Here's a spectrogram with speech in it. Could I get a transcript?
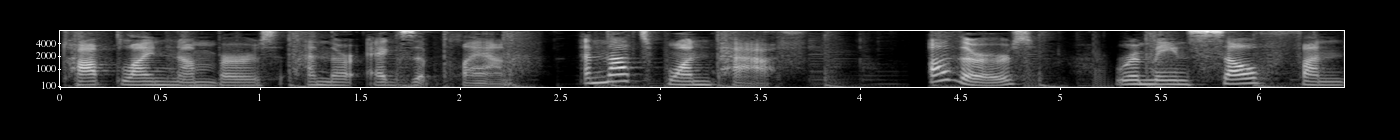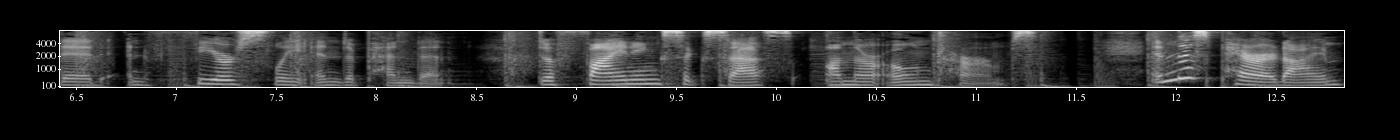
top line numbers, and their exit plan. And that's one path. Others remain self funded and fiercely independent, defining success on their own terms. In this paradigm,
